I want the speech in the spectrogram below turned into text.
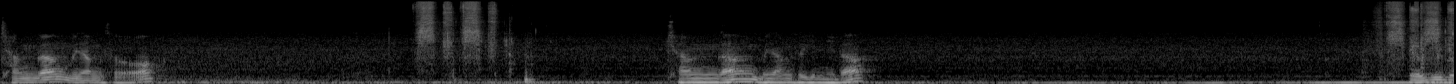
장강 문양석 장강 문양석입니다. 여기도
